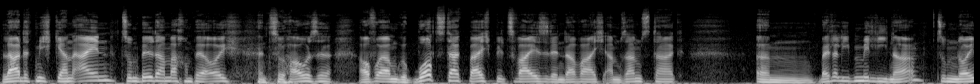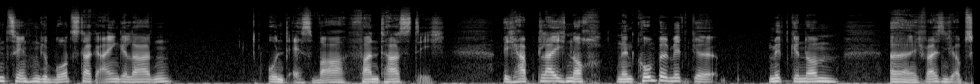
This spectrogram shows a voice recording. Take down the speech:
Ladet mich gern ein zum Bildermachen bei euch zu Hause, auf eurem Geburtstag beispielsweise, denn da war ich am Samstag ähm, bei der lieben Melina zum 19. Geburtstag eingeladen und es war fantastisch. Ich habe gleich noch einen Kumpel mitge mitgenommen, äh, ich weiß nicht, ob es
